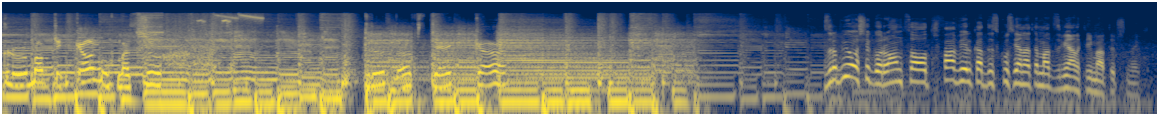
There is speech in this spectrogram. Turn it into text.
Klub masu Trudowskiego Zrobiło się gorąco, trwa wielka dyskusja na temat zmian klimatycznych.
